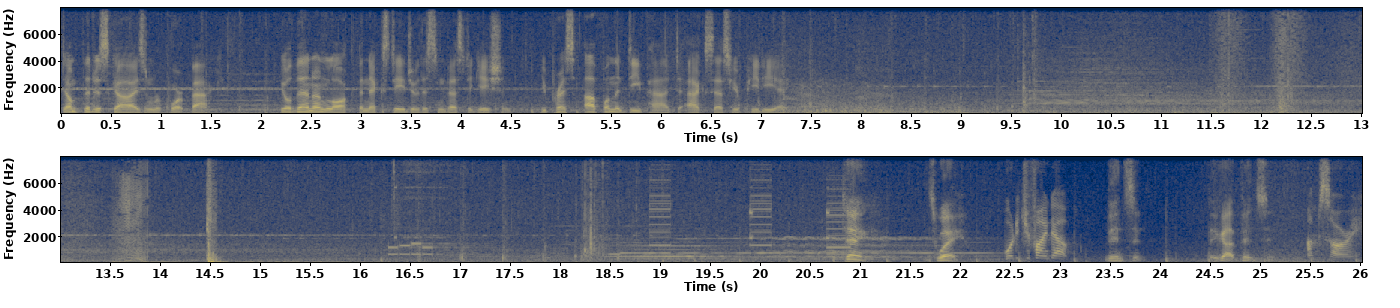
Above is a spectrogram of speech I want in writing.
dump the disguise and report back. You'll then unlock the next stage of this investigation. You press up on the D-pad to access your PDA. Tang, it's Wei. What did you find out? Vincent. They got Vincent. I'm sorry.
